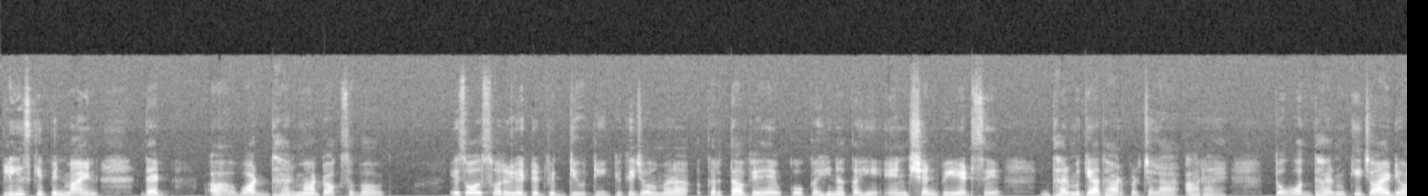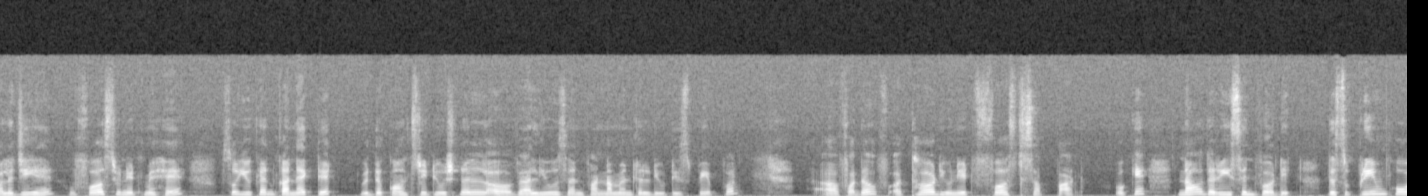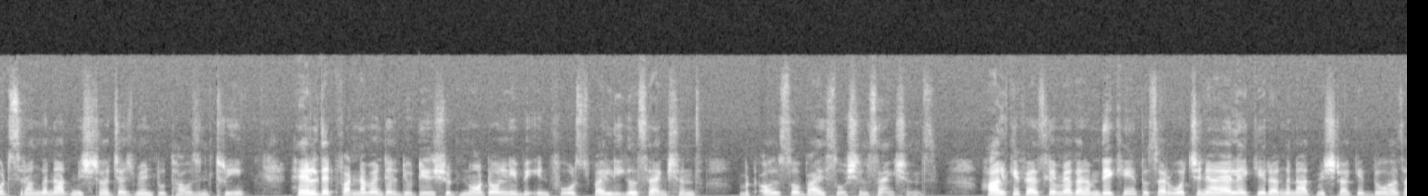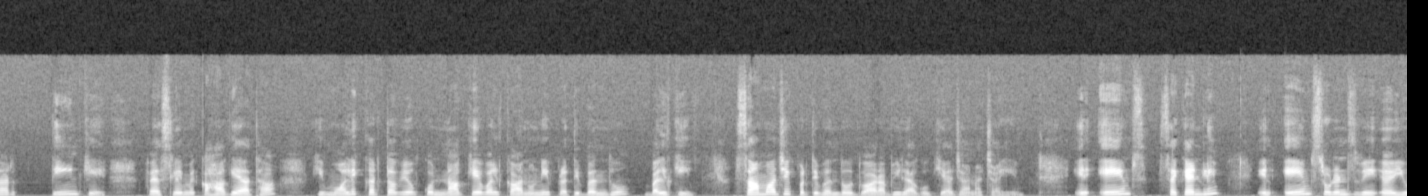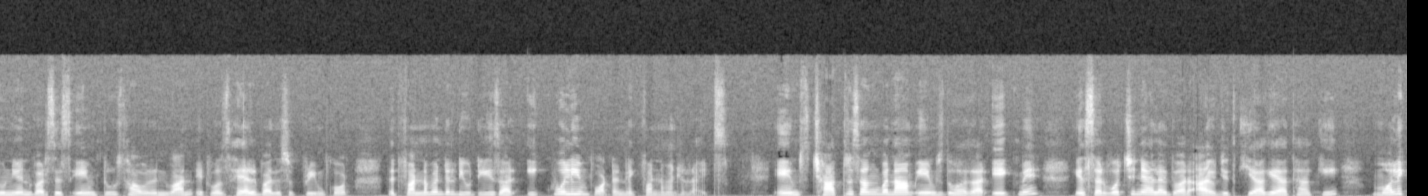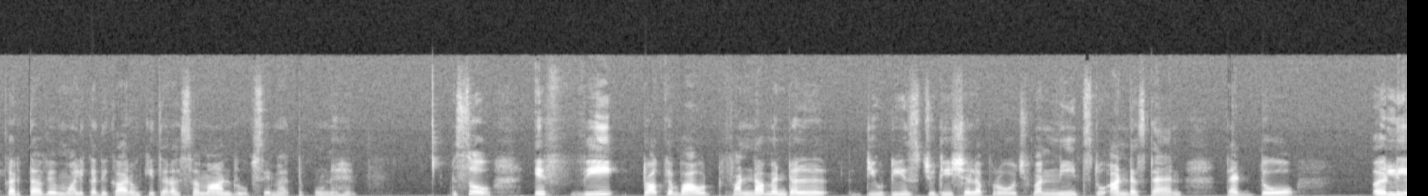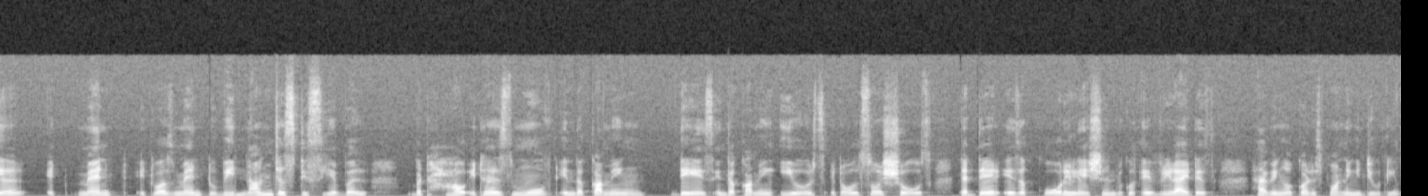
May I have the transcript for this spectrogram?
please keep in mind that uh, what dharma talks about is also related with duty क्योंकि जो हमारा कर्तव्य है वो कहीं ना कहीं ancient period से धर्म के आधार पर चला आ रहा है तो वो धर्म की जो आइडियोलॉजी है वो फ़र्स्ट यूनिट में है so you can connect it constitutional uh, values and fundamental duties paper uh, for the uh, third unit first subpart okay now the recent verdict the supreme court's ranganath mishra judgment 2003 held that fundamental duties should not only be enforced by legal sanctions but also by social sanctions हाल के फैसले में अगर हम देखें तो सर्वोच्च न्यायालय के रंगनाथ मिश्रा के 2003 के फैसले में कहा गया था कि मौलिक कर्तव्यों को न केवल कानूनी प्रतिबंधों बल्कि सामाजिक प्रतिबंधों द्वारा भी लागू किया जाना चाहिए in AIIMS secondly in AIIMS students union versus AIIMS 2001 it was held by the supreme court that fundamental duties are equally important like fundamental rights AIIMS छात्र संघ बनाम एम्स 2001 में यह सर्वोच्च न्यायालय द्वारा आयोजित किया गया था कि मौलिक कर्तव्य, मौलिक अधिकारों की तरह समान रूप से महत्वपूर्ण है। So if we talk about fundamental duties, judicial approach, one needs to understand that though earlier it meant it was meant to be non-justiciable but how it has moved in the coming days in the coming years it also shows that there is a correlation because every right is having a corresponding duty.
